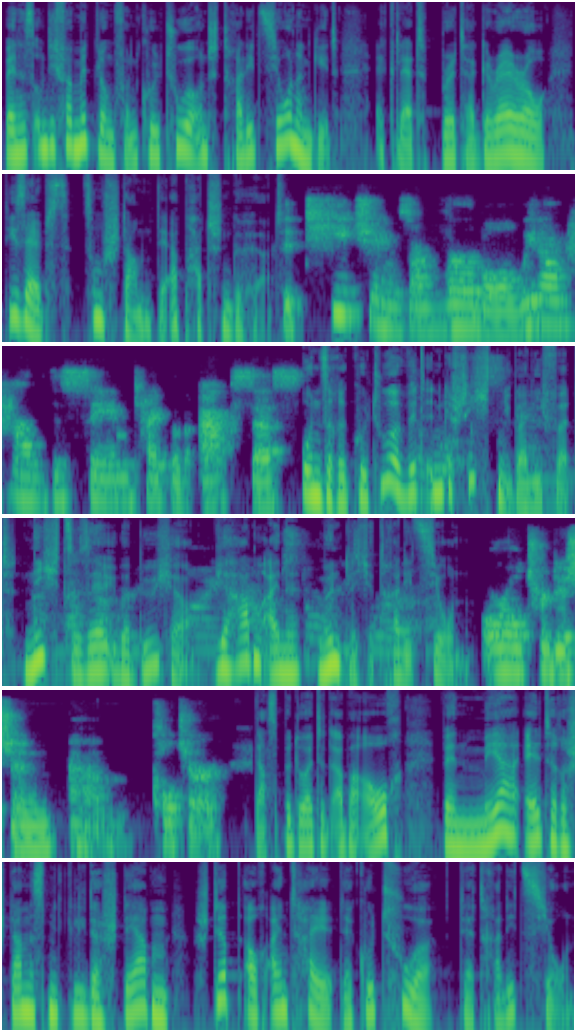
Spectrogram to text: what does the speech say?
wenn es um die Vermittlung von Kultur und Traditionen geht, erklärt Britta Guerrero, die selbst zum Stamm der Apachen gehört. Unsere Kultur wird in Geschichten überliefert, nicht so sehr über Bücher. Wir haben eine mündliche Tradition. Das bedeutet aber auch, wenn mehr ältere Stammesmitglieder sterben, stirbt auch ein Teil der Kultur, der Tradition.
